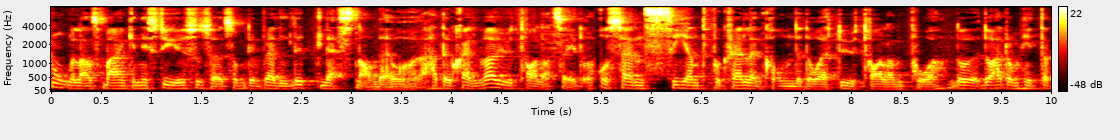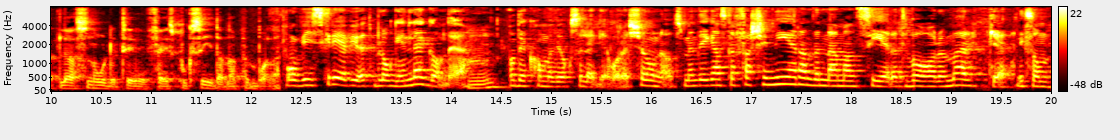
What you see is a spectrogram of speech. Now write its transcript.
Ålandsbanken i styrelsen som blev väldigt ledsna av det och hade själva uttalat sig då. Och sen sent på kvällen kom det då ett uttalande på, då, då hade de hittat lösenordet till Facebook-sidan uppenbarligen. Och vi skrev ju ett blogginlägg om det mm. och det kommer vi också lägga i våra show notes. Men det är ganska fascinerande när man ser ett varumärke liksom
